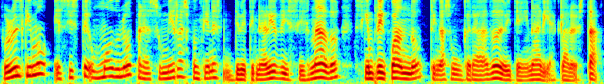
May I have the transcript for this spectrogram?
Por último, existe un módulo para asumir las funciones de veterinario designado siempre y cuando tengas un grado de veterinaria, claro está.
